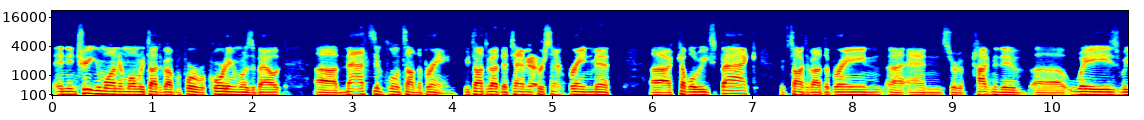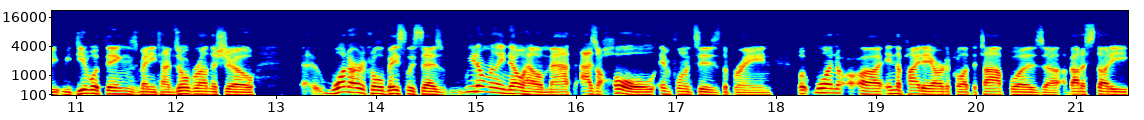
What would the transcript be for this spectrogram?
an intriguing one and one we talked about before recording was about uh, math's influence on the brain. We talked about the 10% brain myth uh, a couple of weeks back. We've talked about the brain uh, and sort of cognitive uh, ways we, we deal with things many times over on the show. One article basically says we don't really know how math as a whole influences the brain but one uh, in the pi day article at the top was uh, about a study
